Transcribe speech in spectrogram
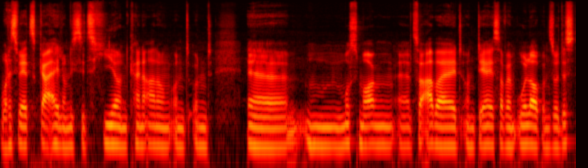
oh, das wäre jetzt geil und ich sitze hier und keine Ahnung und, und äh, muss morgen äh, zur Arbeit und der ist aber im Urlaub und so, das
